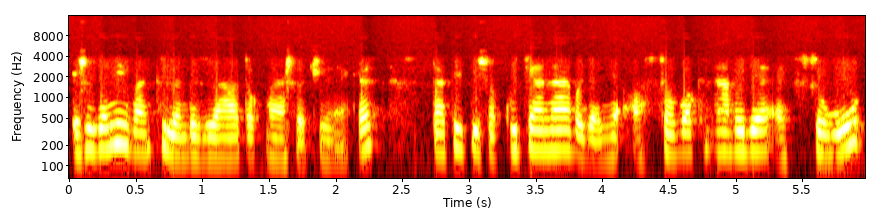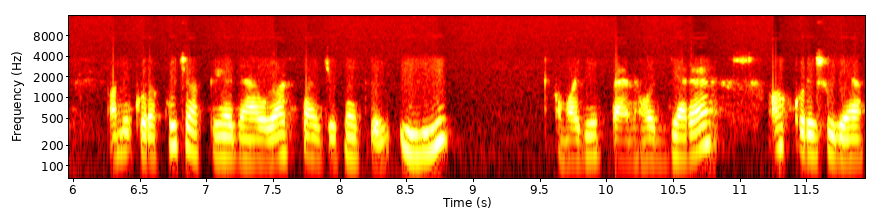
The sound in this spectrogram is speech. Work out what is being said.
És ugye nyilván különböző állatok máshogy csinálják ezt. Tehát itt is a kutyánál, vagy a, a szavaknál ugye egy szó, amikor a kutya például azt mondjuk neki, hogy ülj, vagy éppen, hogy gyere, akkor is ugye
